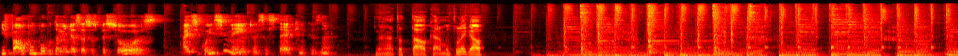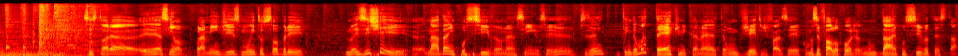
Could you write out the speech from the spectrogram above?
E falta um pouco também de acesso às pessoas a esse conhecimento, a essas técnicas, né? Ah, total, cara, muito legal. Essa história, assim, ó, para mim diz muito sobre não existe eh, nada impossível, né? Assim, você precisa entender uma técnica, né? Ter um jeito de fazer. Como você falou, pô, não dá, é impossível testar.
